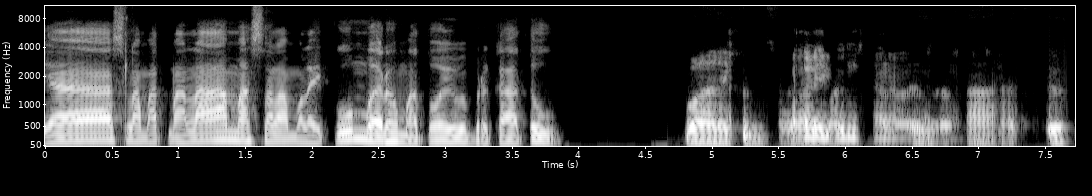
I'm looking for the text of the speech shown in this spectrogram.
Ya, selamat malam. Assalamualaikum warahmatullahi wabarakatuh. Waalaikumsalam. Waalaikumsalam. wabarakatuh.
